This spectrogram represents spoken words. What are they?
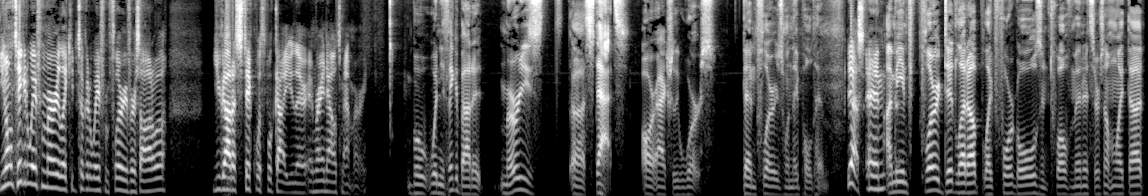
You don't take it away from Murray like you took it away from Fleury versus Ottawa. You got to stick with what got you there. And right now it's Matt Murray. but when you think about it, Murray's uh, stats are actually worse than Fleury's when they pulled him. Yes, and I mean, Fleury did let up like four goals in 12 minutes or something like that.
